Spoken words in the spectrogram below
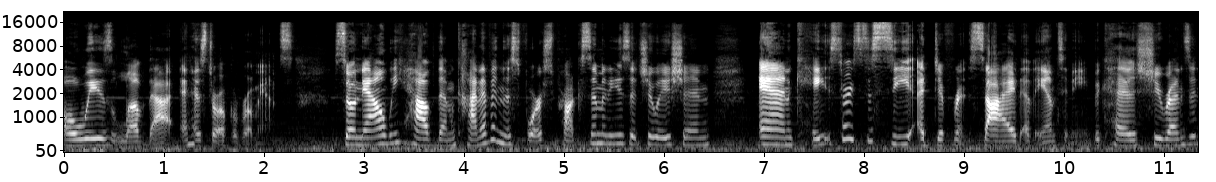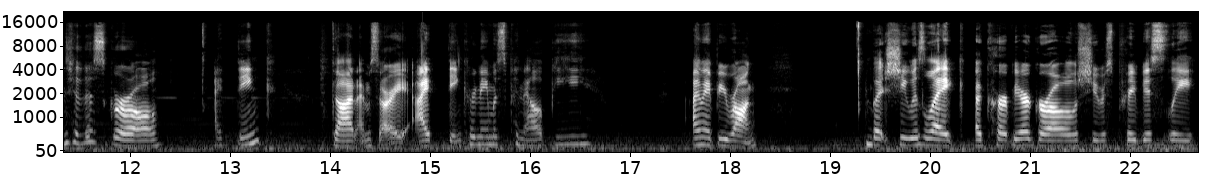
always love that in historical romance. So now we have them kind of in this forced proximity situation and Kate starts to see a different side of Anthony because she runs into this girl. I think God I'm sorry I think her name is Penelope. I might be wrong but she was like a curvier girl. She was previously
